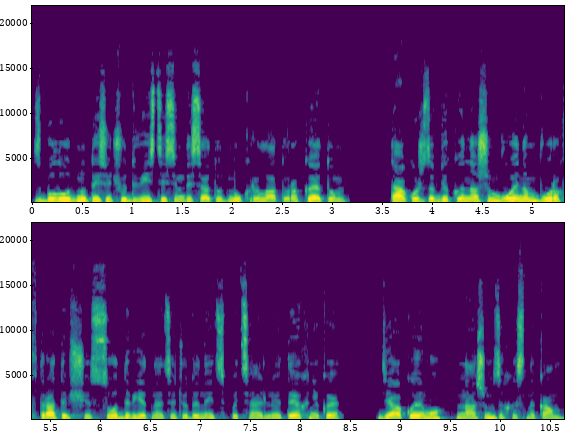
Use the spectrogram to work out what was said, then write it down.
Збили 1271 крилату ракету. Також завдяки нашим воїнам ворог втратив 619 одиниць спеціальної техніки. Дякуємо нашим захисникам.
